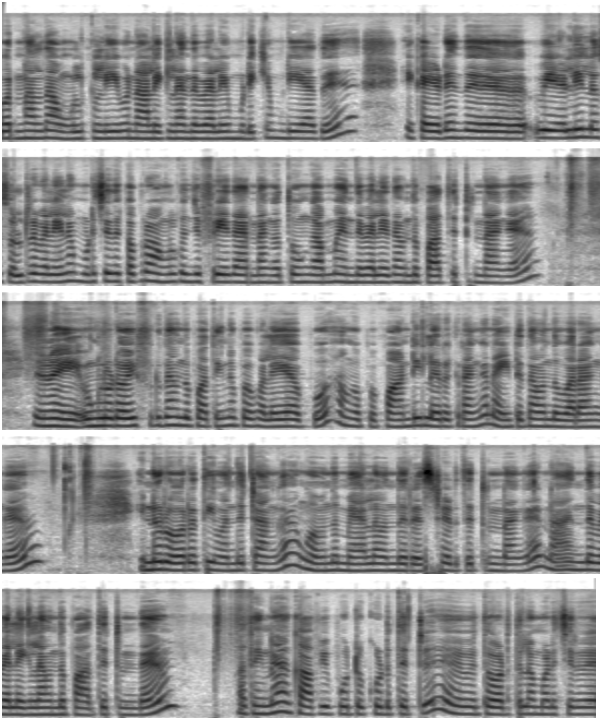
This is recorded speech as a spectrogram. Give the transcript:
ஒரு நாள் தான் அவங்களுக்கு லீவு நாளைக்கெல்லாம் இந்த வேலையை முடிக்க முடியாது. கையோட இந்த வெளியில் சொல்கிற வேலையெல்லாம் முடிச்சதுக்கப்புறம் அவங்களும் கொஞ்சம் ஃப்ரீயாக தான் இருந்தாங்க. தூங்காமல் இந்த வேலையை தான் வந்து பார்த்துட்டு இருந்தாங்க. உங்களோட ஒய்ஃபுக்கு தான் வந்து பார்த்திங்கன்னா இப்போ விளையாப்போ. அவங்க இப்போ பாண்டியில் இருக்கிறாங்க. நைட்டு தான் வந்து வராங்க. இன்னொரு ஓரத்தையும் வந்துட்டாங்க. அவங்க வந்து மேலே வந்து ரெஸ்ட் எடுத்துகிட்டு இருந்தாங்க. நான் இந்த வேலைகள்லாம் வந்து பார்த்துட்டு இருந்தேன். பார்த்திங்கன்னா காஃபி போட்டு கொடுத்துட்டு தோட்டத்தில் மடிச்சிரு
